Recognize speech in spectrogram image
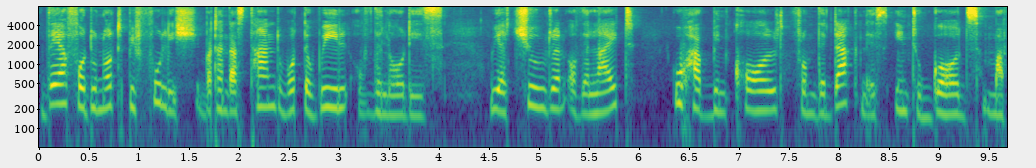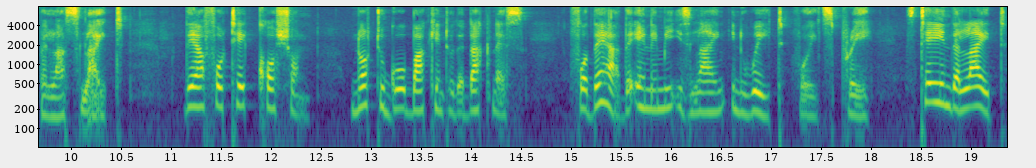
Therefore, do not be foolish, but understand what the will of the Lord is. We are children of the light who have been called from the darkness into God's marvelous light. Therefore, take caution not to go back into the darkness for there the enemy is lying in wait for its prey. Stay in the light,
